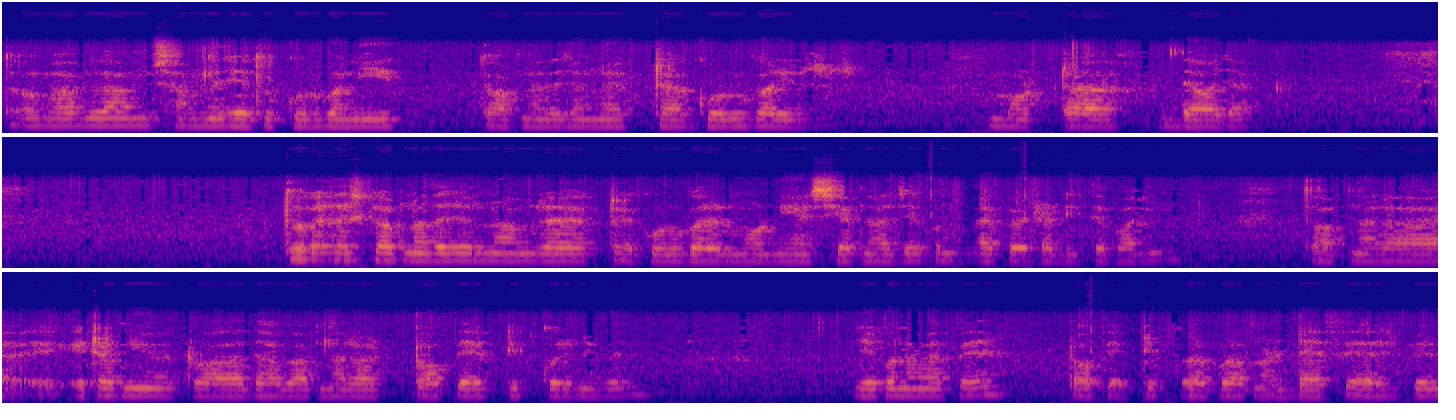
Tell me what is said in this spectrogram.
তো ভাবলাম সামনে যেহেতু কুরবানি তো আপনাদের জন্য একটা গরু গাড়ির মঠটা দেওয়া যাক। তো গাছ আজকে আপনাদের জন্য আমরা একটা গরু গাড়ির মোড় নিয়ে আসি। আপনারা যে কোনো ম্যাপে এটা দিতে পারেন। তো আপনারা এটা নিয়ে একটু আলাদাভাবে আপনারা টপে অ্যাক্টিভ করে নেবেন। যে কোনো ম্যাপে টপ অ্যাক্টিভ করার পর আপনারা ড্যাফে আসবেন।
